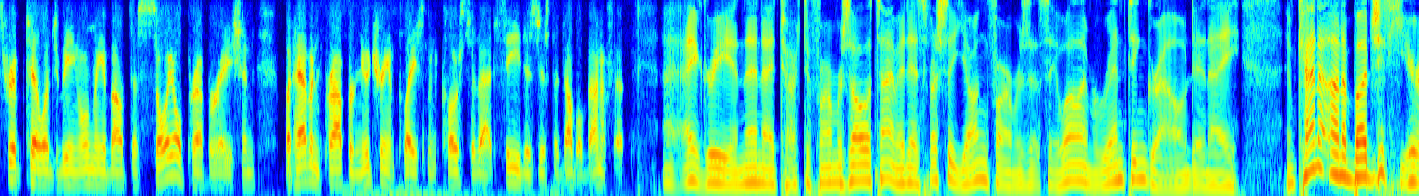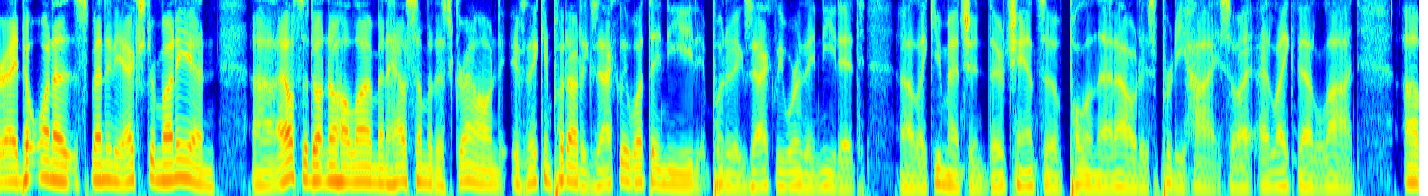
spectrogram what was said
strip tillage being only about the soil preparation, but having proper nutrient placement close to that seed is just a double benefit. I, I agree. And then I talk to farmers all the time, and especially young farmers that say, well, I'm renting ground and I am kind of on a budget here. I don't want to spend any extra money. And uh, I also don't know how long I'm going to have some of this ground. If they can put out exactly what they need, put it exactly where they need it, uh, like you mentioned, their chance of pulling that out is pretty high. So I, I like that a lot. Uh,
